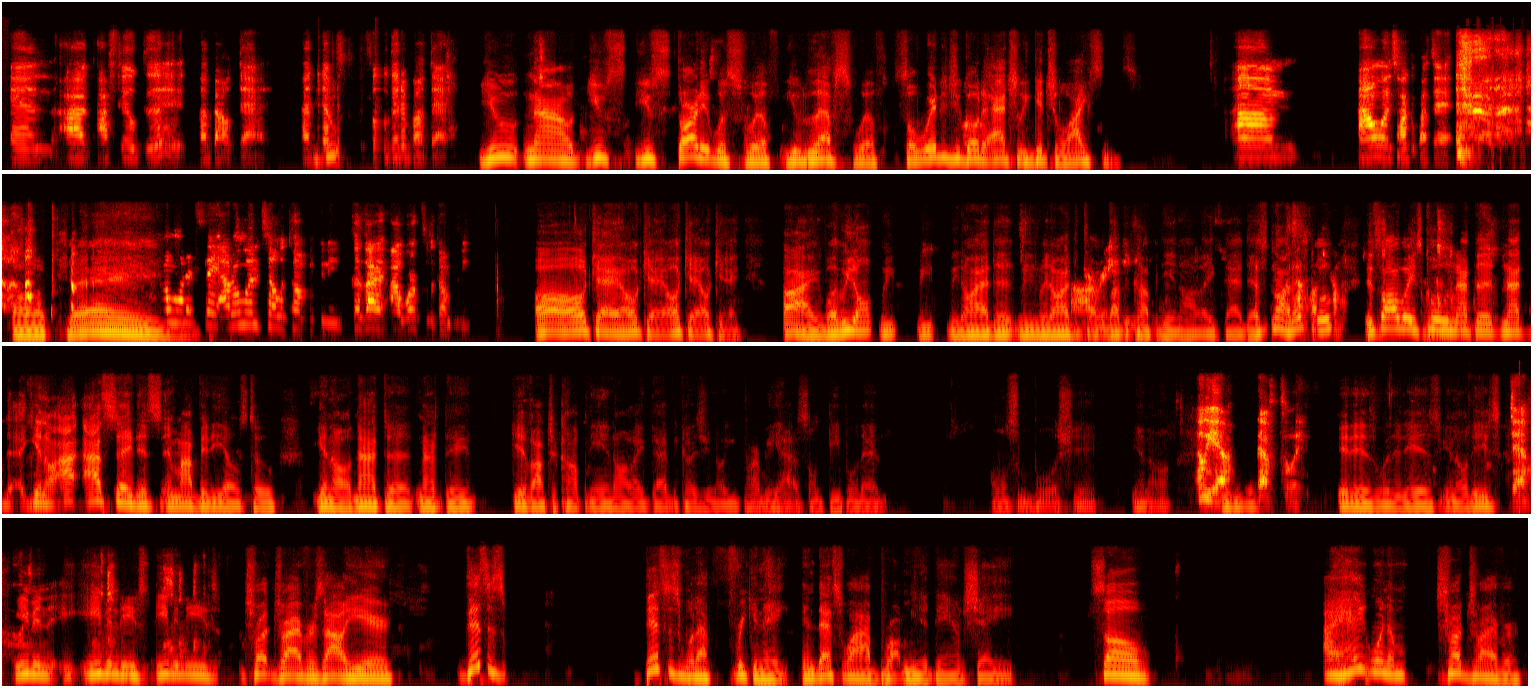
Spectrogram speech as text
And I, I feel good about that. I definitely feel good about that. You now you you started with Swift, you left Swift. So where did you go to actually get your license? Um, I don't want to talk about that. okay. I don't want to say I don't want to tell the company because I, I work for the company. Oh, okay, okay, okay, okay. All right. Well, we don't we we we don't have to we, we don't have to talk about the company and all like that. That's no, that's cool. It's always cool not to not you know, I, I say this in my videos too, you know, not to not to give out your company and all like that because you know you probably have some people that own some bullshit, you know. Oh yeah, definitely. It is what it is. You know, these definitely. even even these even these truck drivers out here, this is this is what I freaking hate. And that's why I brought me a damn shade. So I hate when a truck driver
